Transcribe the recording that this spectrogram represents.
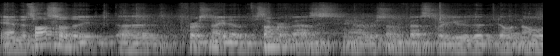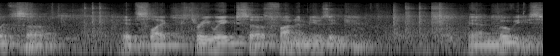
And it's also the uh, first night of Summerfest. You know, Summerfest for you that don't know, it's uh, it's like three weeks of fun and music and movies.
